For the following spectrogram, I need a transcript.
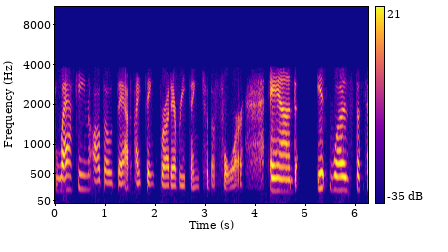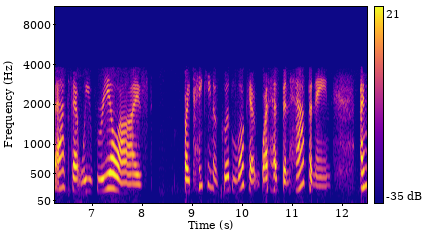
lacking, although that I think brought everything to the fore. And it was the fact that we realized by taking a good look at what had been happening, I'm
